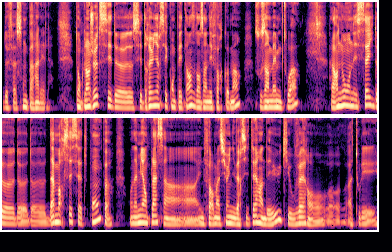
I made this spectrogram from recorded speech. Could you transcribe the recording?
de façon parallèle. Donc l'enjeu, c'est de, de, réunir ces compétences dans un effort commun, sous un même toit. Alors nous, on essaye d'amorcer cette pompe. On a mis en place un, une formation universitaire, un DU, qui est ouvert à tous les,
